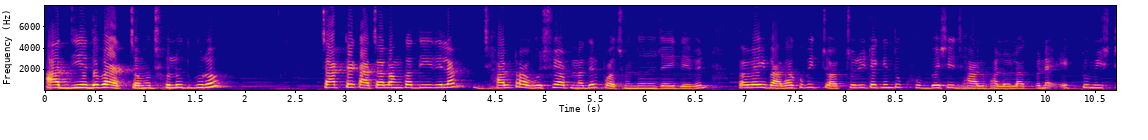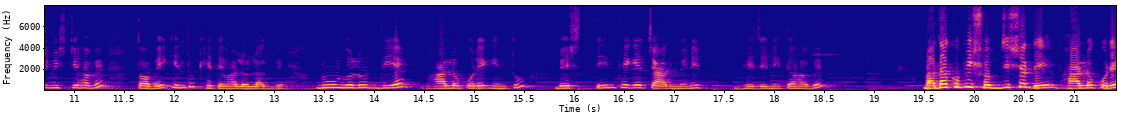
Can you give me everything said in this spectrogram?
আর দিয়ে দেবো এক চামচ হলুদ গুঁড়ো। চারটে কাঁচা লঙ্কা দিয়ে দিলাম। ঝালটা অবশ্যই আপনাদের পছন্দ অনুযায়ী দেবেন। তবে এই বাঁধাকপির চচ্চড়িটা কিন্তু খুব বেশি ঝাল ভালো লাগবে না। একটু মিষ্টি মিষ্টি হবে, তবেই কিন্তু খেতে ভালো লাগবে। নুন, হলুদ দিয়ে ভালো করে কিন্তু বেশ তিন থেকে চার মিনিট ভেজে নিতে হবে। বাঁধাকপি সবজির সাথে ভালো করে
